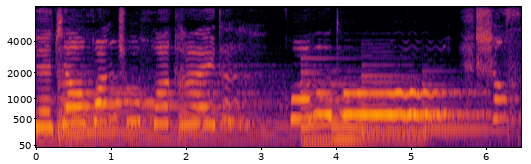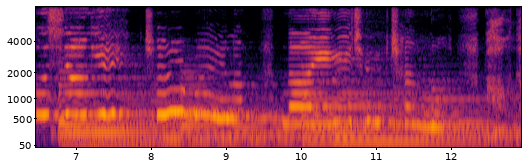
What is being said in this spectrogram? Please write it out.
雪浇灌出花开的国度，生死相依，只为了那一句承诺，报答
